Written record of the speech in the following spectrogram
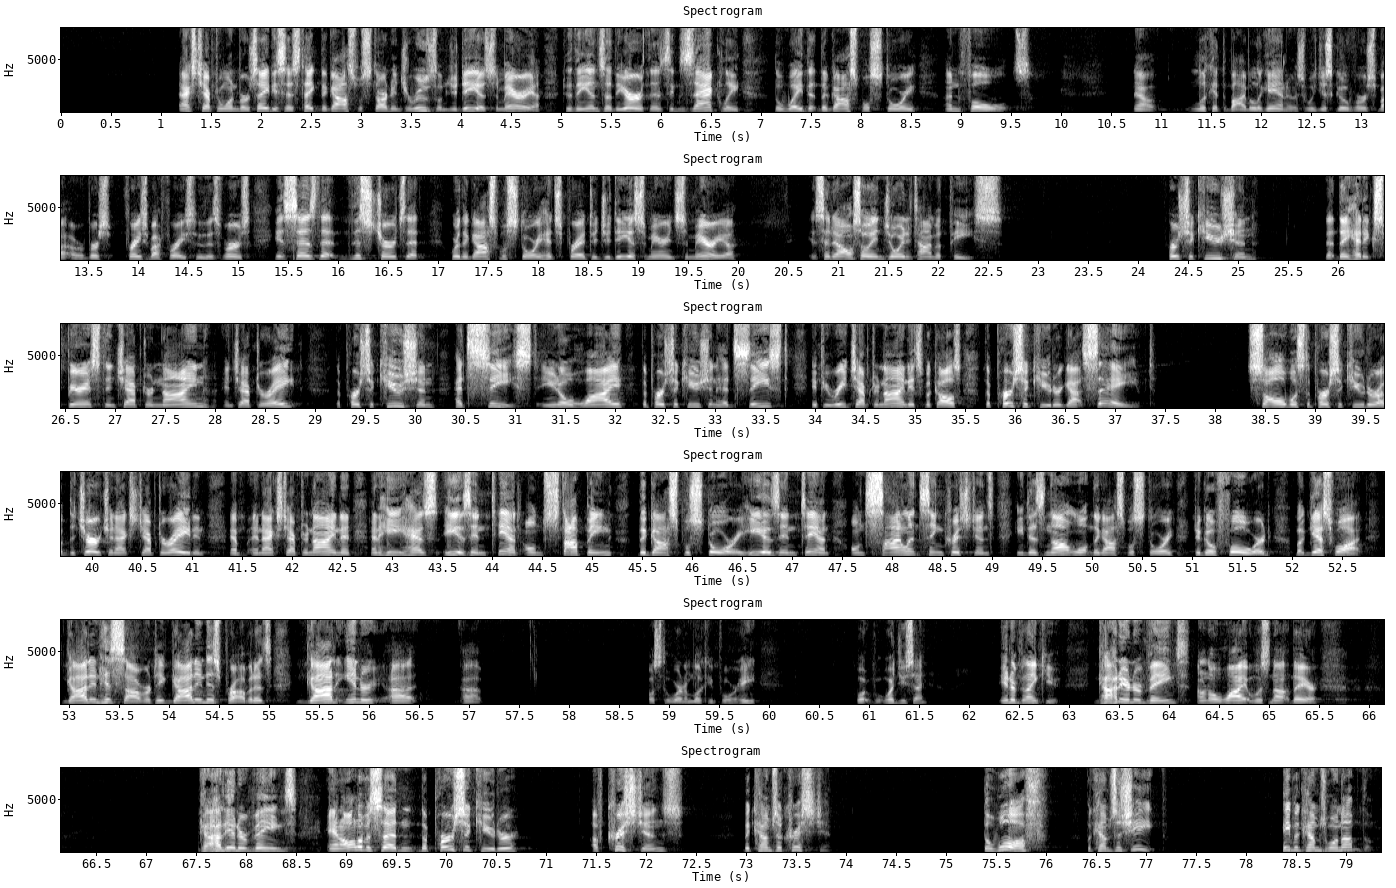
Acts chapter 1, verse 8, he says, Take the gospel, start in Jerusalem, Judea, Samaria, to the ends of the earth. And it's exactly the way that the gospel story unfolds. Now, look at the Bible again as we just go verse by or verse phrase by phrase through this verse. It says that this church that where the gospel story had spread to Judea, Samaria, and Samaria, It said it also enjoyed a time of peace. Persecution that they had experienced in chapter 9 and chapter 8, the persecution had ceased. You know why the persecution had ceased? If you read chapter 9, it's because the persecutor got saved. Saul was the persecutor of the church in Acts chapter 8 and, and, and, Acts chapter 9, and, and he, has, he is intent on stopping the gospel story. He is intent on silencing Christians. He does not want the gospel story to go forward. But guess what? God in His sovereignty, God in His providence, God inter, uh, uh, what's the word I'm looking for? He, what did you say? Inter, thank you. God intervenes. I don't know why it was not there. God intervenes, and all of a sudden, the persecutor of Christians becomes a Christian. The wolf becomes a sheep. He becomes one of them.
